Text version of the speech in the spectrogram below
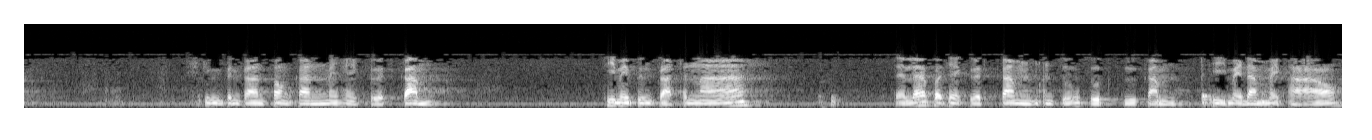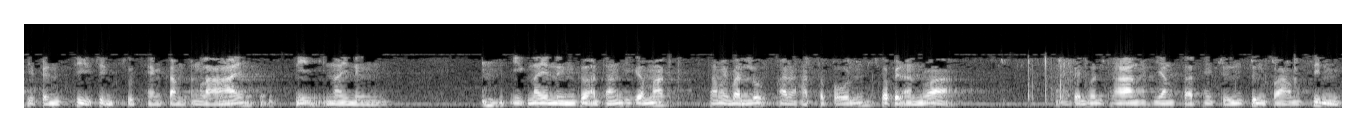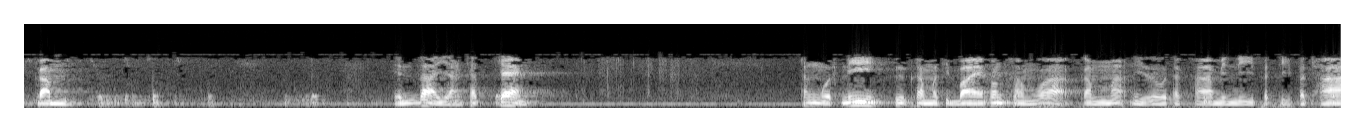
จึงเป็นการป้องกันไม่ให้เกิดกรรม ที่ไม่พึงปรารถนา แต่แล้วก็จะเกิดกรรมอันสูงสุดคือกรรมที่ไม่ดำไม่ขาวที่เป็นที่สิ้นสุดแห่งกรรมทั้งหลาย นี่ในหนึ่ง อีกในหนึ่งก็อัตถังคิกมักทำให้บรรลุอรหัตผลก็เป็นอันว่า เป็นหนทางยังสัตว์ให้ถึงซึ่งความสิ้นกรรม เห็นได้อย่างชัดแจ้ง ทั้งหมดนี้คือคำอธิบายของคำว่ากรรมนิโรธคามินีปฏิปทา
